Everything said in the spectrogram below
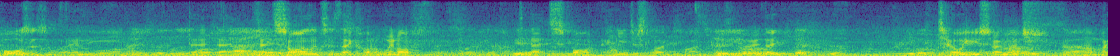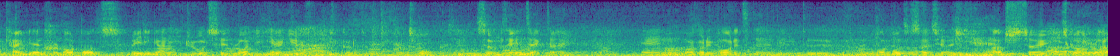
pauses, and the that, that, that silence as they kind of went off to that spot, and you're just like, I- you know, they tell you so much. Um, I came down for an Oddbods meeting. Uncle George said, "Right, you're here in uniform. You've got to do a, a talk." So it was Anzac Day, and I got invited to the, the, the um, Oddbods Association Yeah. lunch. So he's gone right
